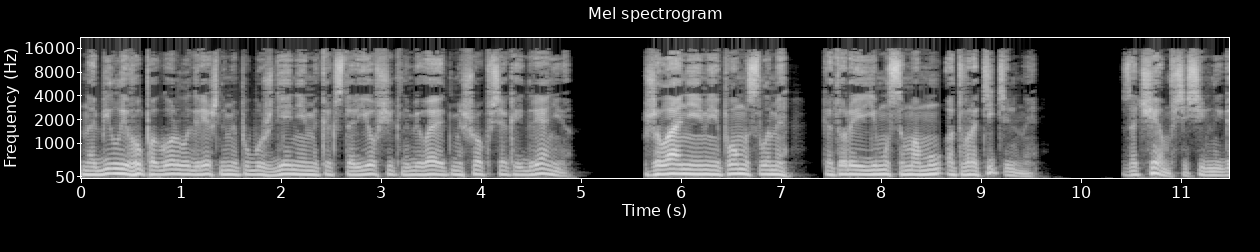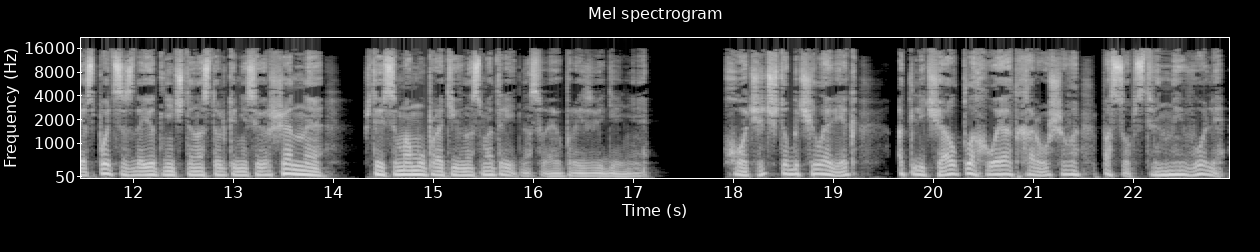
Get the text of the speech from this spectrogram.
набил его по горло грешными побуждениями, как старьевщик набивает мешок всякой дрянью, желаниями и помыслами — которые ему самому отвратительны. Зачем всесильный Господь создает нечто настолько несовершенное, что и самому противно смотреть на свое произведение? хочет, чтобы человек отличал плохое от хорошего по собственной воле.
